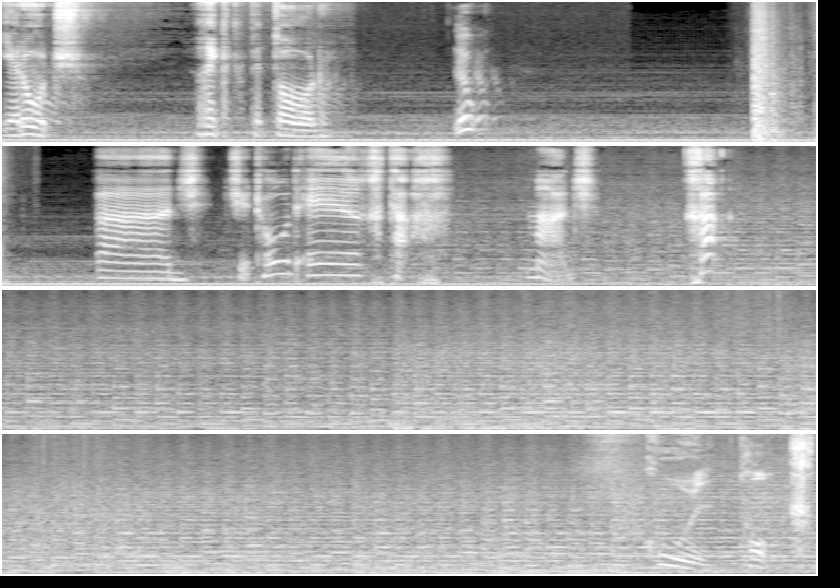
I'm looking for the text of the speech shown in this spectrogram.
Jeroach. Rik petod. Lu. Maj. Chitod er tach. Maj. Cha. Cool talk.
